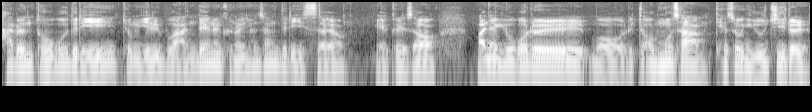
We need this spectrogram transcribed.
다른 도구들이 좀 일부 안 되는 그런 현상들이 있어요. 예, 그래서 만약 요거를 뭐 이렇게 업무상 계속 유지를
